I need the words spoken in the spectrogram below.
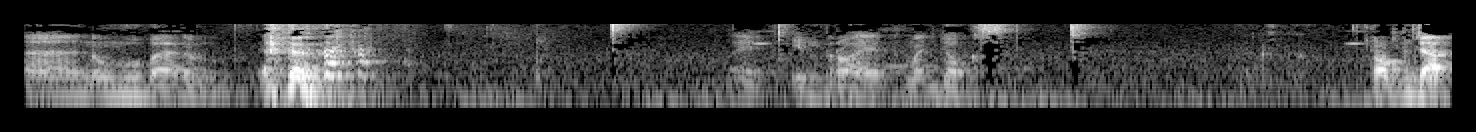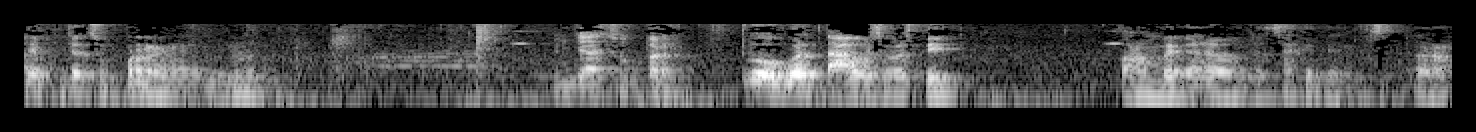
Eh, numbu baru eh, intro aja cuma jokes Kalau penjahatnya penjahat super yang gimana? penjahat super Gue gue tahu sih pasti orang baik adalah untuk sakit yang orang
